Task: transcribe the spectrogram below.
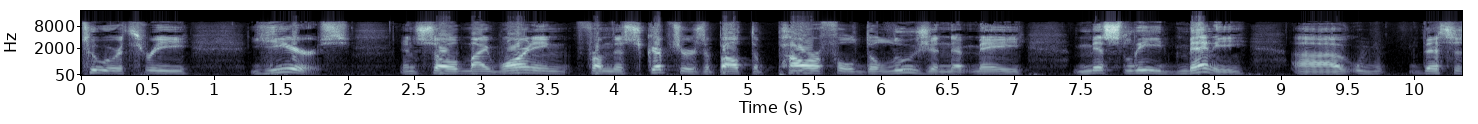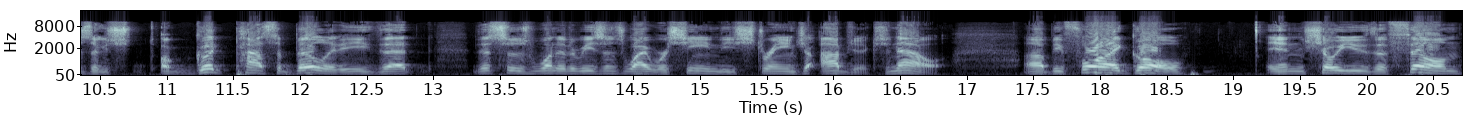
two or three years. And so my warning from the scriptures about the powerful delusion that may mislead many, uh, this is a, a good possibility that this is one of the reasons why we're seeing these strange objects. Now, uh, before I go and show you the film,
